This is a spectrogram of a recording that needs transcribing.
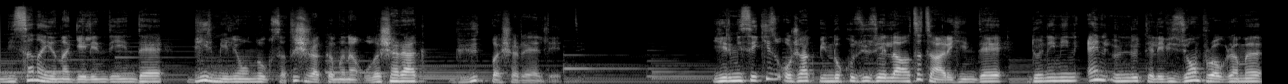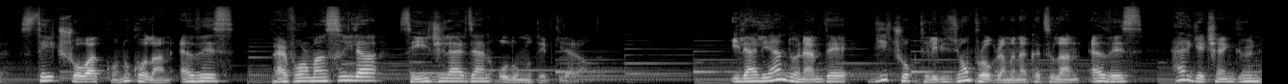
Nisan ayına gelindiğinde 1 milyonluk satış rakamına ulaşarak büyük başarı elde etti. 28 Ocak 1956 tarihinde dönemin en ünlü televizyon programı Stage Show'a konuk olan Elvis, performansıyla seyircilerden olumlu tepkiler aldı. İlerleyen dönemde birçok televizyon programına katılan Elvis, her geçen gün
